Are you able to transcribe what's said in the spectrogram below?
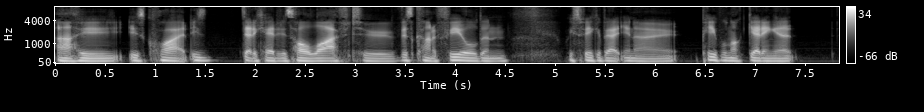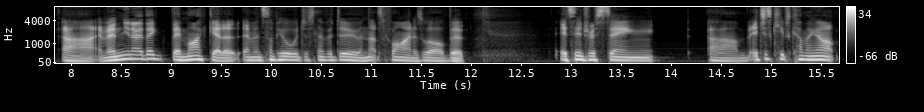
uh, who is quite he's dedicated his whole life to this kind of field, and we speak about you know people not getting it. Uh, and then you know they they might get it, and then some people would just never do, and that's fine as well. But it's interesting. Um, it just keeps coming up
